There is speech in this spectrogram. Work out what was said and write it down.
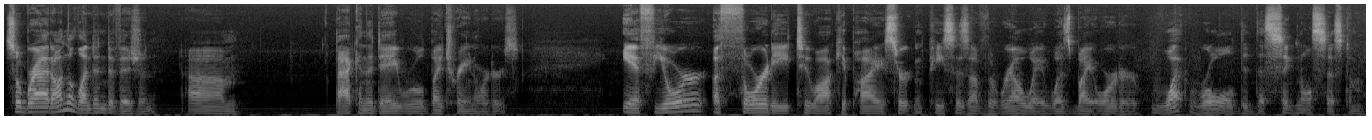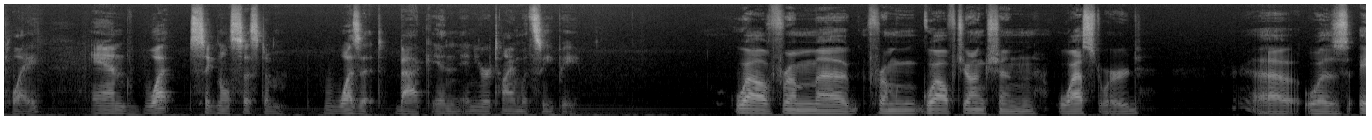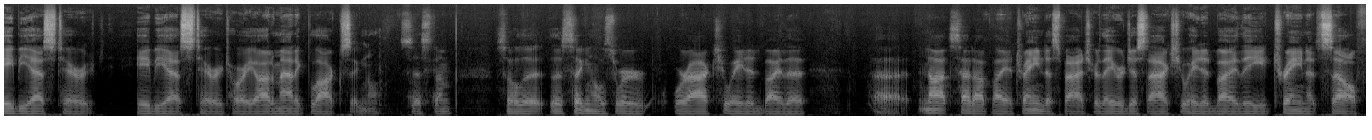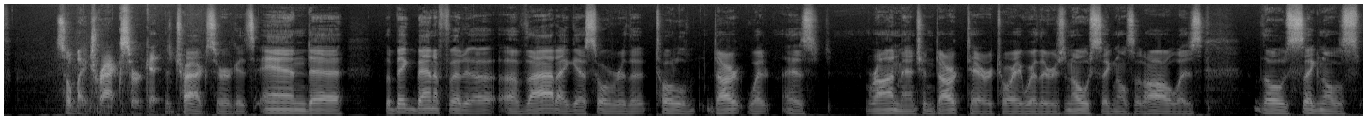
So Brad, on the London Division, um, back in the day, ruled by train orders. If your authority to occupy certain pieces of the railway was by order, what role did the signal system play? and what signal system was it back in, in your time with CP? Well, from uh, from Guelph Junction westward uh, was ABS ter- ABS territory, automatic block signal system. So the, the signals were were actuated by the uh, not set up by a train dispatcher. They were just actuated by the train itself, So by track circuit. the track circuits. And uh, the big benefit uh, of that, I guess, over the total dark, what as Ron mentioned, dark territory where there's no signals at all, was those signals,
